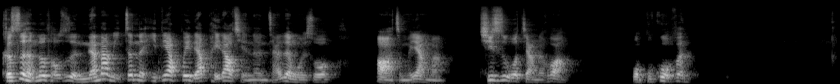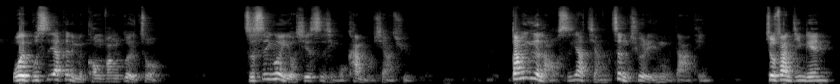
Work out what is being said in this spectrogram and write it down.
可是很多投资人，难道你真的一定要非得要赔到钱了，你才认为说啊怎么样吗？其实我讲的话，我不过分。我也不是要跟你们空方对坐，只是因为有些事情我看不下去。当一个老师要讲正确的英文大家听，就算今天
